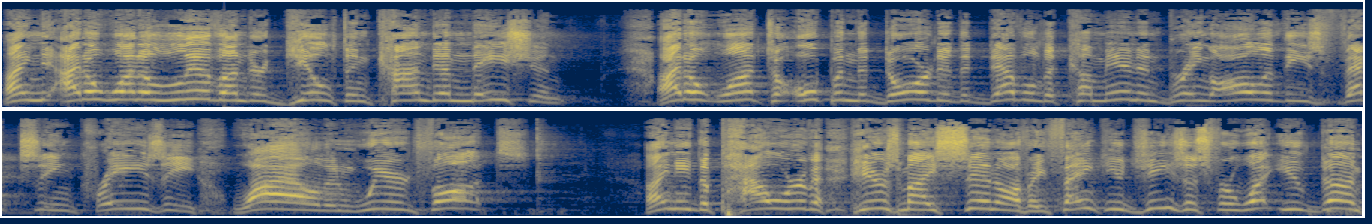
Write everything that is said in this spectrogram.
I, I don't want to live under guilt and condemnation. I don't want to open the door to the devil to come in and bring all of these vexing, crazy, wild, and weird thoughts. I need the power of it. Here's my sin offering. Thank you, Jesus, for what you've done.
